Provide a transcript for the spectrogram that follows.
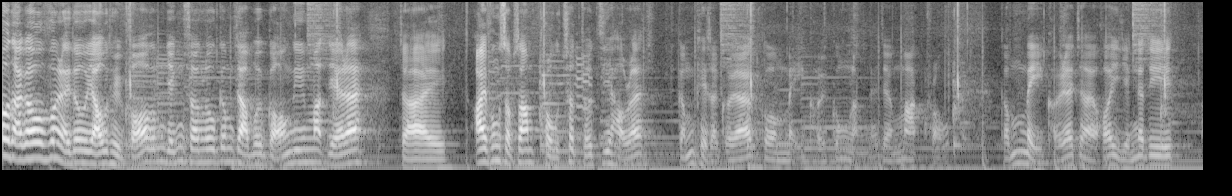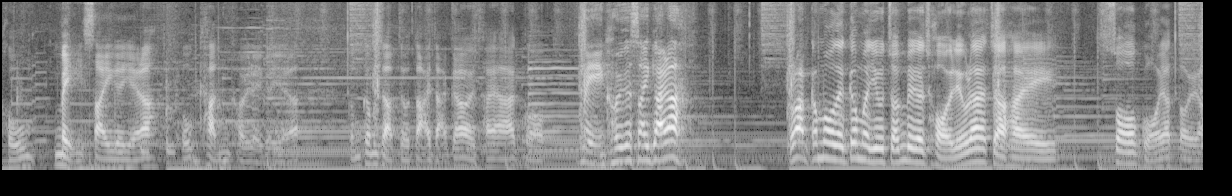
Hello，大家好，歡迎嚟到有團火。咁影相佬今集會講啲乜嘢呢？就係、iPhone 十三 Pro 出咗之後呢，咁其實佢有一個微距功能嘅，即係 Macro。咁微距咧就係可以影一啲好微細嘅嘢啦，好近距離嘅嘢啦。咁今集就帶大家去睇下一個微距嘅世界啦。好啦，咁我哋今日要準備嘅材料咧就係蔬果一堆啦，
